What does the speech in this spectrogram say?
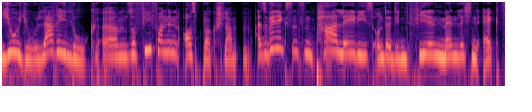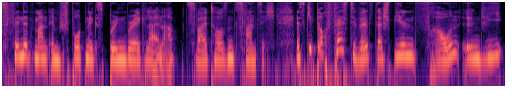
Juju, Larry Luke, ähm, Sophie von den Ostblock-Schlampen. Also wenigstens ein paar Ladies unter den vielen männlichen Acts findet man im Sputnik Spring Break Line-Up 2020. Es gibt auch Festivals, da spielen Frauen irgendwie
